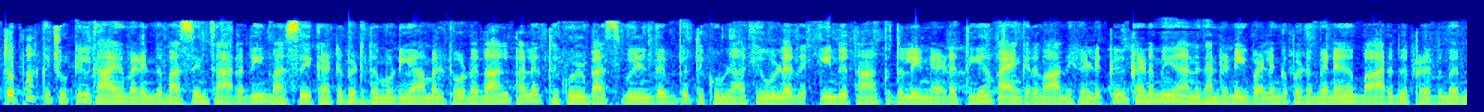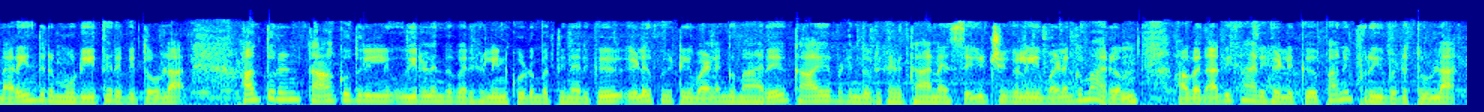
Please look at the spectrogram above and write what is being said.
துப்பாக்கிச் சூட்டில் காயமடைந்த பஸ்ஸின் சாரதி பஸ்ஸை கட்டுப்படுத்த முடியாமல் போனதால் பலத்துக்குள் பஸ் வீழ்ந்து விபத்துக்குள்ளாகியுள்ளது. இந்த தாக்குதலை நடத்திய பயங்கரவாதிகளுக்கு கடுமையான தண்டனை வழங்கப்படும் என பாரத பிரதமர் நரேந்திர மோடி தெரிவித்துள்ளார். அத்துடன் தாக்குதலில் உயிரிழந்தவர்களின் குடும்பத்தினருக்கு இழப்பீட்டை வழங்குமாறு காயமடைந்தவர்களுக்கான சிகிச்சைகளை வழங்குமாறும் அவர் அதிகாரிகளுக்கு பணிபுரி விடுத்துள்ளார்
